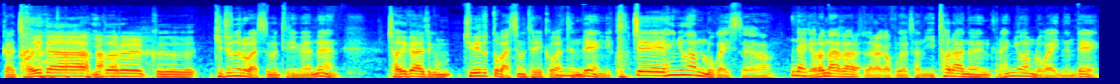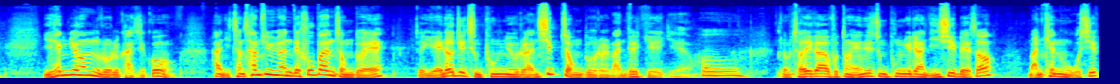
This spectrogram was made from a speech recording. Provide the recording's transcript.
그러니까 저희가 이거를 그 기준으로 말씀을 드리면은 저희가 지금 뒤에도 또 말씀을 드릴 것 같은데 이 국제 핵융합로가 있어요. 그러니까 음. 네. 여러 나라가 모여서 한 이터라는 그런 핵융합로가 있는데 이 핵융합로를 가지고 한 2030년대 후반 정도에 저희 에너지 증폭률을 한 10 정도를 만들 계획이에요. 어. 그럼 저희가 보통 에너지 증폭률이 한 20에서 많게는 50,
